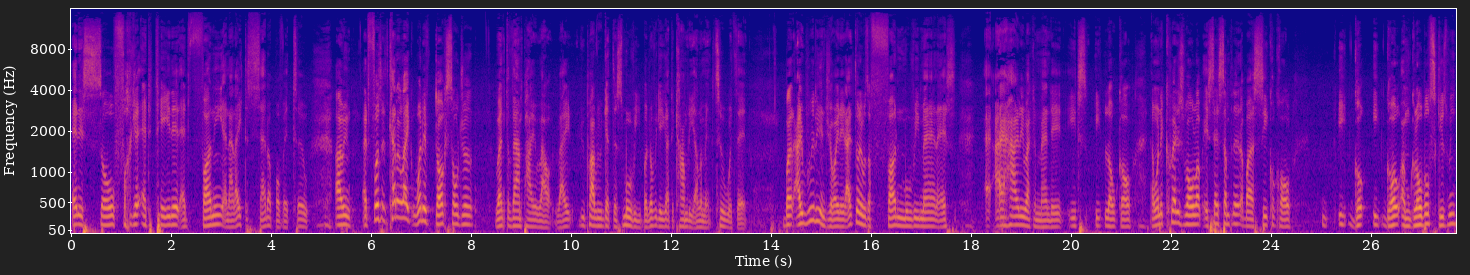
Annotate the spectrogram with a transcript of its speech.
It is so fucking entertaining and funny, and I like the setup of it too. I mean, at first it's kind of like what if Dog Soldier went the vampire route, right? You probably would get this movie, but don't forget you got the comedy element too with it. But I really enjoyed it. I thought it was a fun movie, man. It's I highly recommend it. Eat Eat Local, and when the credits roll up, it says something about a sequel called Eat Go Eat Go um Global. Excuse me.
